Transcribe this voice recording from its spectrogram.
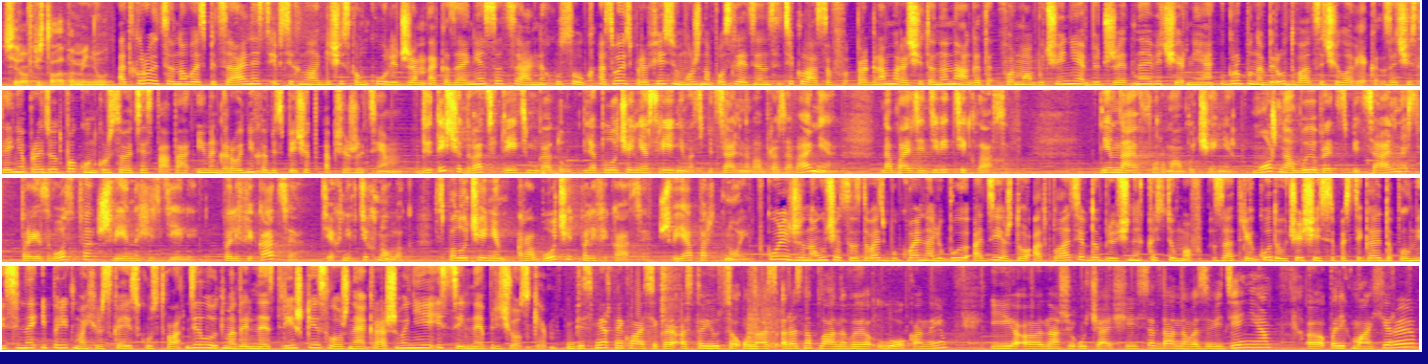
сервировки стола по меню. Откроется новая специальность и в технологическом колледже – оказание социальных услуг. Освоить профессию можно после 11 классов. Программа рассчитана на год. Форма обучения – бюджетная, вечерняя. В группу наберут 20 человек. Зачисление пройдет по конкурсу аттестата. Иногородних обеспечат общежитием. В 2023 году для получения среднего специального образования на базе 9 классов дневная форма обучения, можно выбрать специальность производства швейных изделий. Квалификация – техник-технолог с получением рабочей квалификации – швея-портной. В колледже научат создавать буквально любую одежду, от платьев до брючных костюмов. За три года учащиеся постигают дополнительное и парикмахерское искусство. Делают модельные стрижки, сложное окрашивание и стильные прически. Бессмертной классикой остаются у нас разноплановые локоны. И э, наши учащиеся данного заведения, э, парикмахеры,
